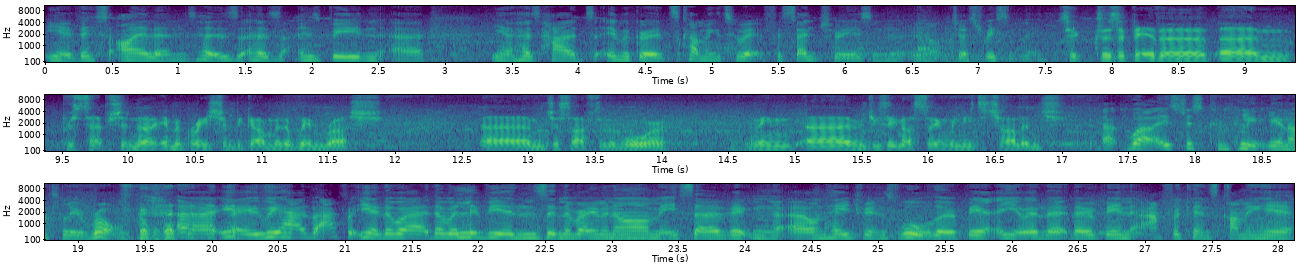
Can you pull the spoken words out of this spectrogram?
you know this island has has has been. Uh, you know, has had immigrants coming to it for centuries and not just recently. So there's a bit of a um, perception that immigration began with a Windrush um, just after the war. I mean, um, do you think that's something we need to challenge? Uh, well, it's just completely and utterly wrong. uh, you know, we have Afri- yeah, there were there were Libyans in the Roman army serving uh, on Hadrian's Wall. There have been you know, there, there have been Africans coming here,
